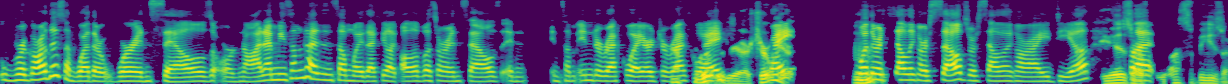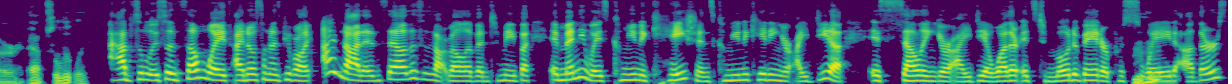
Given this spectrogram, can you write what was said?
regardless of whether we're in sales or not. I mean, sometimes in some ways I feel like all of us are in sales in in some indirect way or direct Absolutely, way. Sure, right? are. Whether it's selling ourselves or selling our idea. Is our philosophies are absolutely. Absolutely. So in some ways, I know sometimes people are like, I'm not in sales. This is not relevant to me. But in many ways, communications, communicating your idea is selling your idea, whether it's to motivate or mm-hmm. persuade others.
